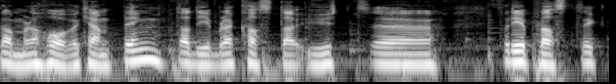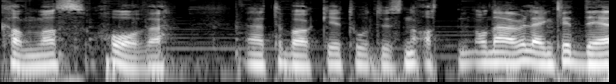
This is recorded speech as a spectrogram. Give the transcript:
gamle HV camping, da de ble kasta ut for å gi plass til Canvas HV tilbake i 2018. Og det er vel egentlig det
